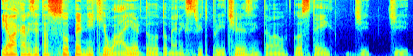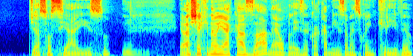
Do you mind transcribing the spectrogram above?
E é uma camiseta super Nick Wire do, do Manic Street Preachers, então eu gostei de, de, de associar isso. Uhum. Eu achei que não ia casar, né, o blazer com a camisa, mas ficou incrível.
